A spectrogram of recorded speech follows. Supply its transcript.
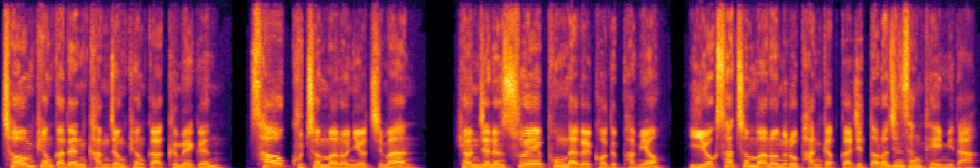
처음 평가된 감정평가 금액은 4억 9천만 원이었지만 현재는 수의 폭락을 거듭하며 2억 4천만 원으로 반값까지 떨어진 상태입니다.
